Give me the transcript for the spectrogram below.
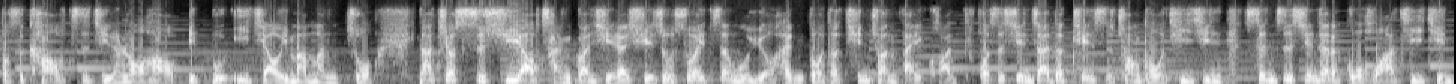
都是靠自己的能耗一步一脚印慢慢做，那就是需要产官协来协助。所以政府有很多的清创贷款，或是现在的天使创投基金，甚至现在的国花基金。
